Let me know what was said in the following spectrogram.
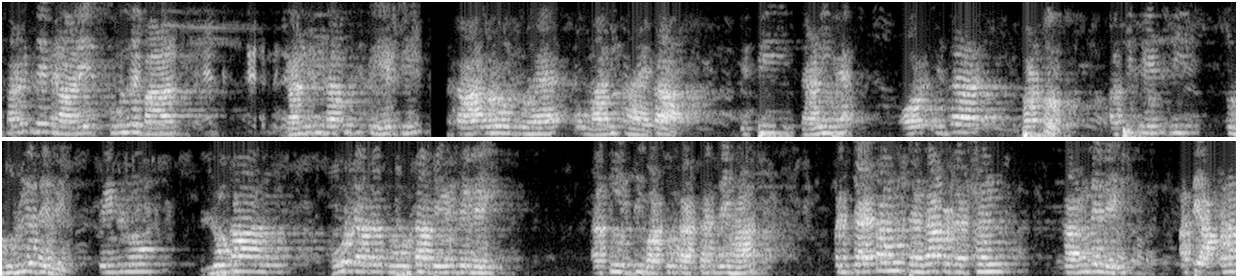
ਸੜਕ ਦੇ ਕਿਨਾਰੇ ਸਕੂਲ ਦੇ ਬਾਹਰ ਗੰਦਗੀ ਦਾ ਕੁਝ ਢੇਰ ਸੀ। ਸਰਕਾਰ ਵੱਲੋਂ ਜੋ ਹੈ ਉਹ ਮਾਲੀ ਸਹਾਇਤਾ ਦਿੱਤੀ ਜਾਣੀ ਹੈ ਔਰ ਇਸ ਦਾ ਵਰਤੋਂ ਅਸੀਂ ਪਿੰਡ ਦੀ ਸਹੂਲੀਅਤ ਦੇ ਲਈ ਪਿੰਡ ਨੂੰ ਲੋਕਾਂ ਨੂੰ ਹੋਰ ਜ਼ਿਆਦਾ ਸਹੂਲਤਾਂ ਦੇਣ ਦੇ ਲਈ ਅਸੀਂ ਇਸ ਦੀ ਵਰਤੋਂ ਕਰ ਸਕਦੇ ਹਾਂ। ਪੰਚਾਇਤਾਂ ਨੂੰ ਚੰਗਾ ਪ੍ਰਦਰਸ਼ਨ ਕਰਨ ਦੇ ਲਈ ਅਤੇ ਆਪਣਾ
